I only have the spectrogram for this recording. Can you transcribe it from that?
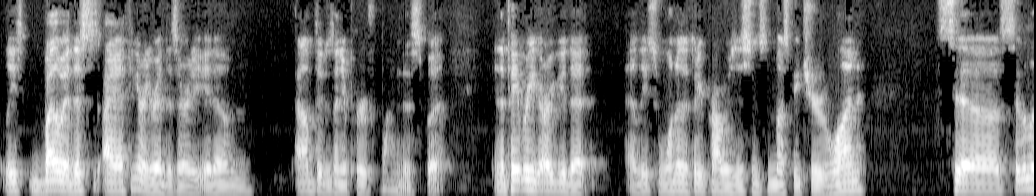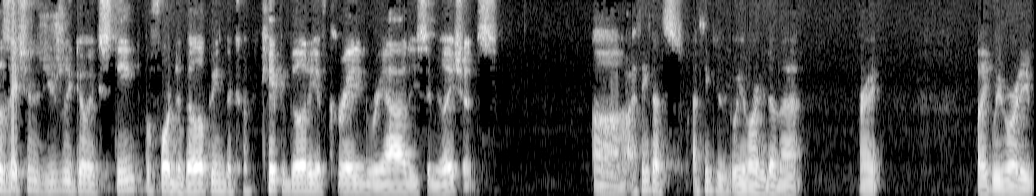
at least by the way this I, I think I already read this already it um i don't think there's any proof behind this but in the paper he argued that at least one of the three propositions must be true one. Ci- civilizations usually go extinct before developing the capability of creating reality simulations. Um i think that's i think we've already done that right? Like we've already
